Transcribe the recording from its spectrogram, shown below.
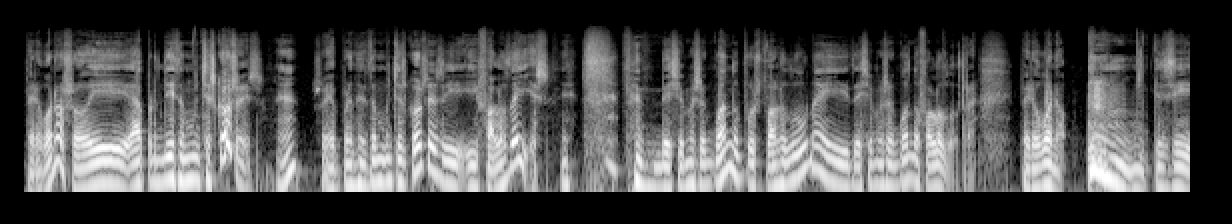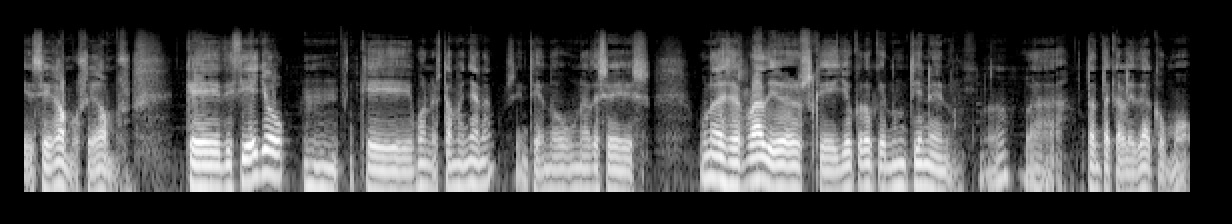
pero bueno, soy aprendiz en muchas cosas, ¿eh? soy aprendiz en muchas cosas y, y falo de ellas. de vez en cuando pues falo de una y de vez en cuando falo de otra. Pero bueno, que si, sigamos, sigamos que decía yo mm, que bueno esta mañana sintiendo una de esas una de esas radios que yo creo que no tienen La, tanta calidad como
